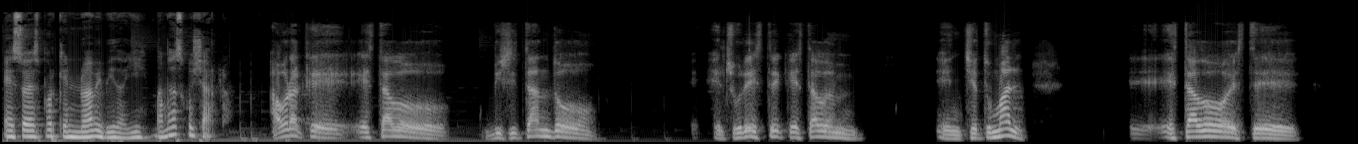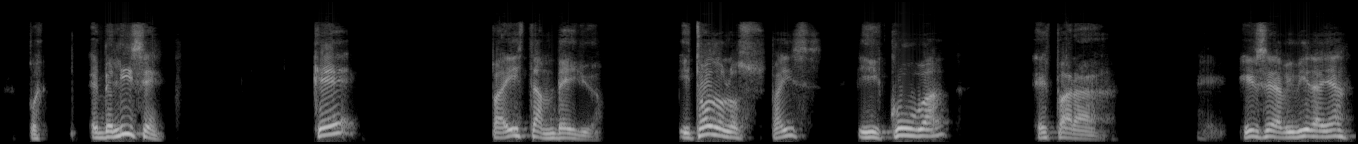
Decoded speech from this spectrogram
Eso es porque no ha vivido allí. Vamos a escucharlo. Ahora que he estado visitando el sureste, que he estado en, en Chetumal, he estado este, en Belice. Qué país tan bello. Y todos los países. Y Cuba es para irse a vivir allá.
